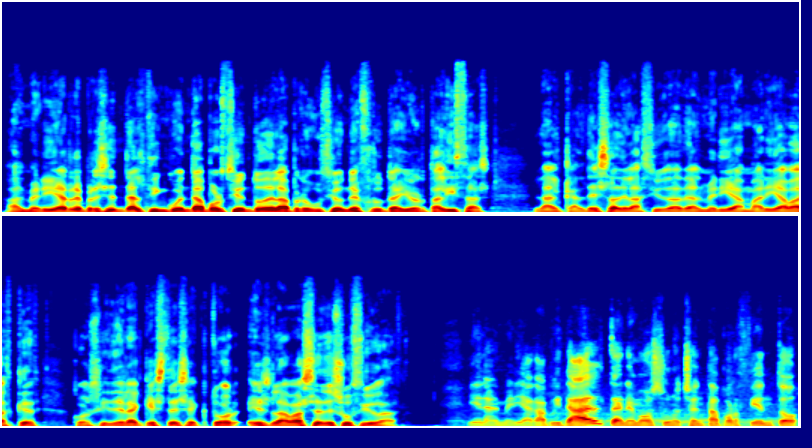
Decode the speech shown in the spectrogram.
Almería representa el 50% de la producción de fruta y hortalizas. La alcaldesa de la ciudad de Almería, María Vázquez, considera que este sector es la base de su ciudad. Y en Almería Capital tenemos un 80%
